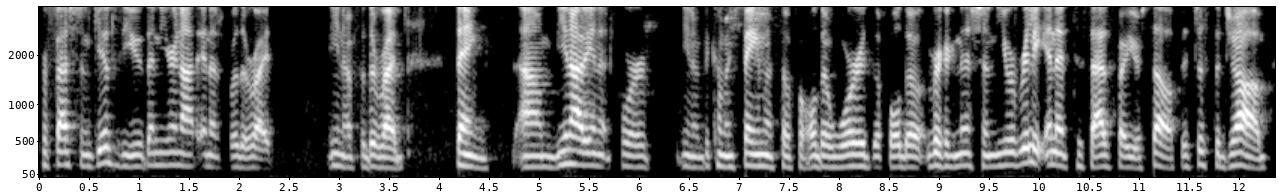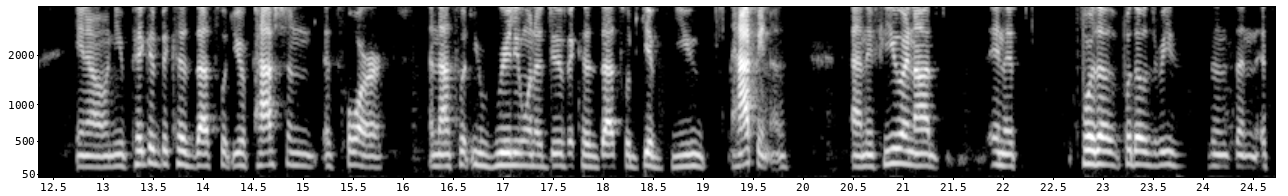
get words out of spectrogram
profession gives you, then you're not in it for the right, you know, for the right things. Um, you're not in it for you know becoming famous or for all the awards or for all the recognition. You're really in it to satisfy yourself. It's just a job, you know, and you pick it because that's what your passion is for, and that's what you really want to do because that's what gives you happiness. And if you are not in it for the for those reasons then it's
